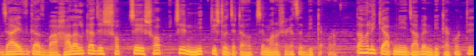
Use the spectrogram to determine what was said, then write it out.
জায়েজ কাজ বা হালাল কাজের সবচেয়ে সবচেয়ে নিকৃষ্ট যেটা হচ্ছে মানুষের কাছে ভিক্ষা করা। তাহলে কি আপনি যাবেন ভিক্ষা করতে?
